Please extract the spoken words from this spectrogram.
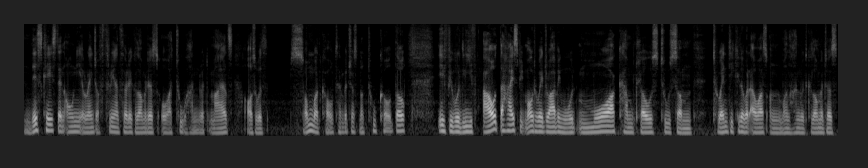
In this case, then only a range of 330 kilometers or 200 miles, also with somewhat cold temperatures, not too cold though. If we would leave out the high speed motorway driving, we would more come close to some 20 kilowatt hours on 100 kilometers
